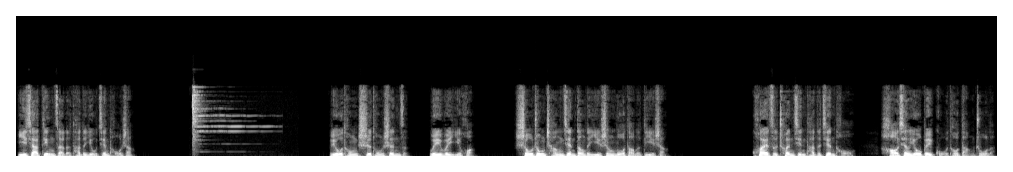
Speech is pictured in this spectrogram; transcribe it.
一下定在了他的右肩头上，刘同吃痛身子微微一晃，手中长剑当的一声落到了地上。筷子穿进他的肩头，好像又被骨头挡住了。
